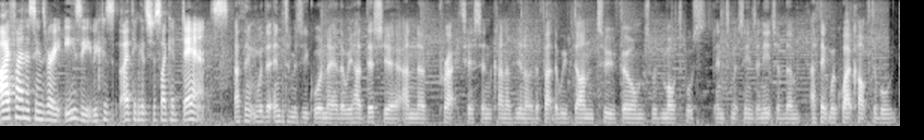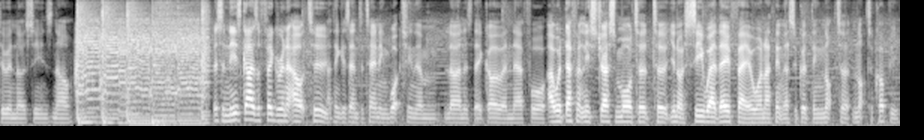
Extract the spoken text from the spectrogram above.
I find the scenes very easy because I think it's just like a dance. I think with the intimacy coordinator that we had this year and the practice and kind of, you know, the fact that we've done two films with multiple intimate scenes in each of them, I think we're quite comfortable doing those scenes now. Listen, these guys are figuring it out too. I think it's entertaining watching them learn as they go, and therefore, I would definitely stress more to, to you know see where they fail, and I think that's a good thing not to not to copy.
